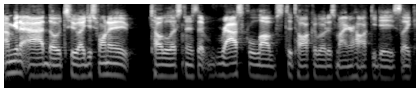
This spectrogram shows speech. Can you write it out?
I'm gonna add though too. I just want to tell the listeners that Rask loves to talk about his minor hockey days. Like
